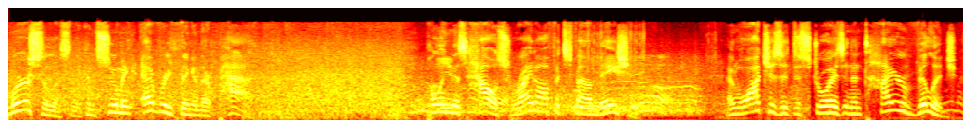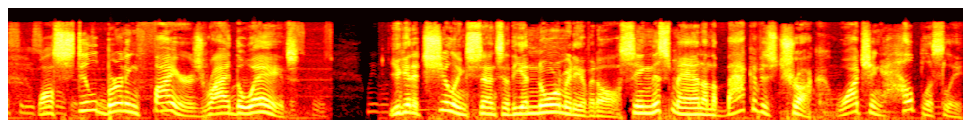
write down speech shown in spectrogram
mercilessly consuming everything in their path, pulling this house right off its foundation. And watch as it destroys an entire village while still burning fires ride the waves. You get a chilling sense of the enormity of it all, seeing this man on the back of his truck, watching helplessly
